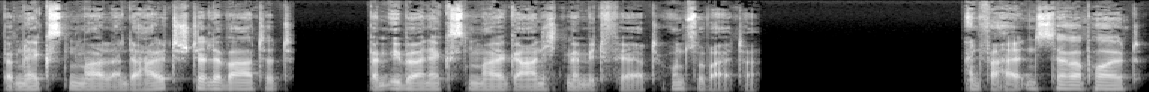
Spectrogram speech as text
beim nächsten Mal an der Haltestelle wartet, beim übernächsten Mal gar nicht mehr mitfährt und so weiter. Ein Verhaltenstherapeut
